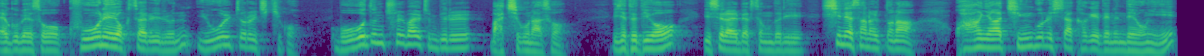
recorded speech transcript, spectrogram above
애굽에서 구원의 역사를 이룬 6월절을 지키고 모든 출발 준비를 마치고 나서 이제 드디어 이스라엘 백성들이 신의 산을 떠나 광야 진군을 시작하게 되는 내용이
